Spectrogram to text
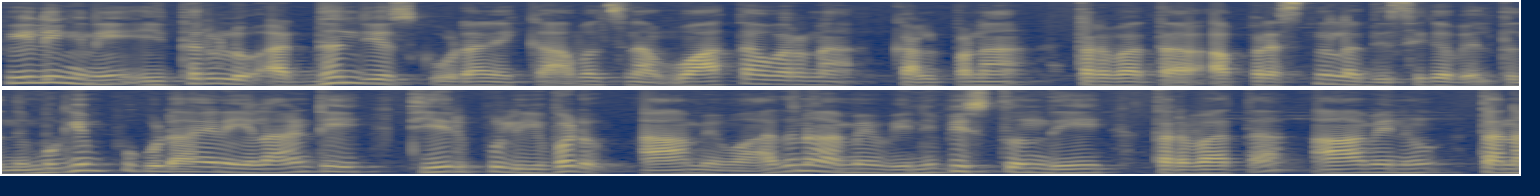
ఫీలింగ్ని ఇతరులు అర్థం చేసుకోవడానికి కావలసిన వాతావరణ కల్పన తర్వాత ఆ ప్రశ్నల దిశగా వెళ్తుంది. ముగింపు కూడా ఆయన ఎలాంటి తీర్పులు ఇవ్వడు. ఆమె వాదన ఆమె వినిపిస్తుంది. తర్వాత ఆమెను తన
